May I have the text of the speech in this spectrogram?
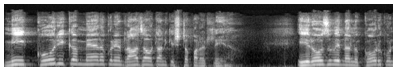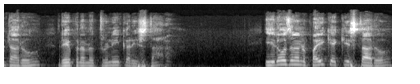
మీ కోరిక మేరకు నేను రాజు అవటానికి ఇష్టపడట్లేదు. ఈరోజు మీరు నన్ను కోరుకుంటారు రేపు నన్ను తృణీకరిస్తారు. ఈరోజు నన్ను పైకి ఎక్కిస్తారు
